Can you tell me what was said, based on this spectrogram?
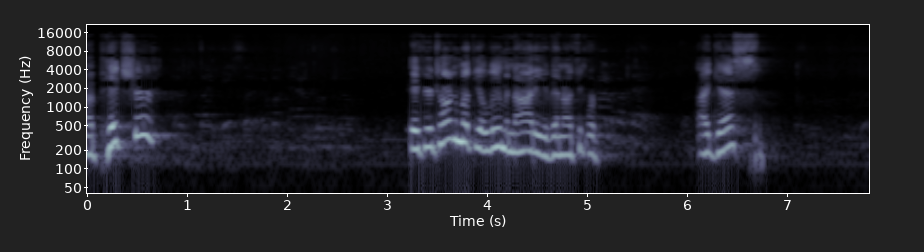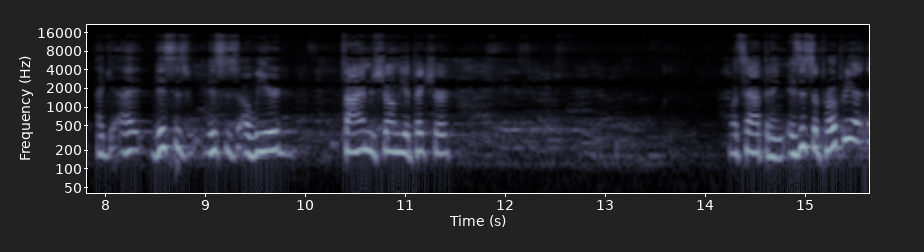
A picture? If you're talking about the Illuminati, then I think we're, I guess. I, I, this is this is a weird time to show me a picture. What's happening? Is this appropriate?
